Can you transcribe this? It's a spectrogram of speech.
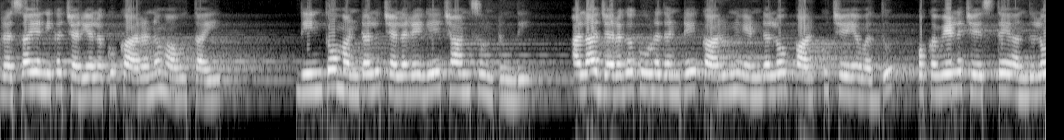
రసాయనిక చర్యలకు కారణం అవుతాయి. దీంతో మంటలు చెలరేగే ఛాన్స్ ఉంటుంది. అలా జరగకూడదంటే కారును ఎండలో పార్కు చేయవద్దు. ఒకవేళ చేస్తే అందులో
